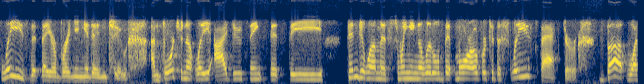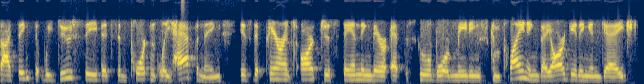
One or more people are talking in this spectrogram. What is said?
sleaze that they are bringing it into? Unfortunately i do think that the pendulum is swinging a little bit more over to the sleaze factor. But what I think that we do see that's importantly happening is that parents aren't just standing there at the school board meetings complaining. They are getting engaged.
